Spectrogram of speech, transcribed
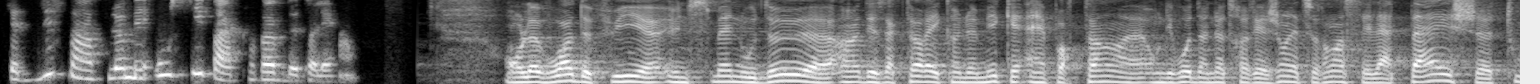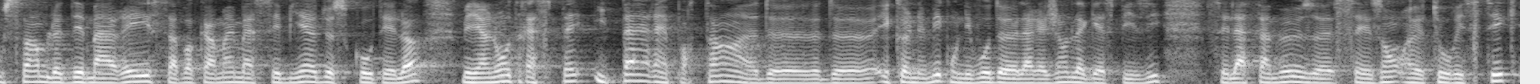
cette distance-là, mais aussi faire preuve de tolérance. On le voit depuis euh, une semaine ou deux, euh, un des acteurs économiques importants euh, au niveau de notre région, naturellement, c'est la pêche. Tout semble démarrer, ça va quand même assez bien de ce côté-là. Mais il y a un autre aspect hyper important de, de économique au niveau de la région de la Gaspésie, c'est la fameuse saison touristique.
